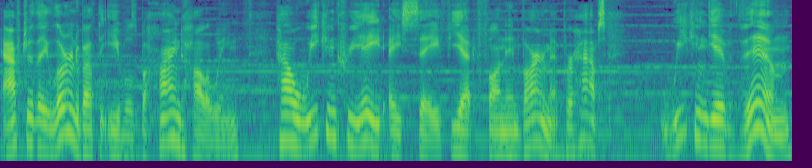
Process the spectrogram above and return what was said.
after they learn about the evils behind Halloween, how we can create a safe yet fun environment. Perhaps we can give them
